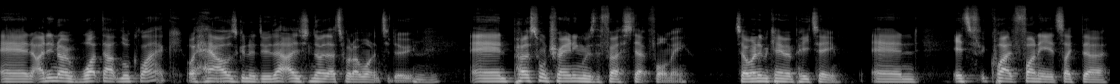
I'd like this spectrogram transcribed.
And I didn't know what that looked like or how I was going to do that. I just know that's what I wanted to do. Mm-hmm. And personal training was the first step for me. So when I became a PT and it's quite funny. It's like the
